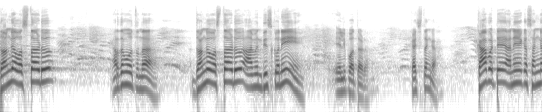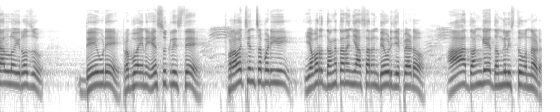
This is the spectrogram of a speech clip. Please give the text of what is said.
దొంగ వస్తాడు అర్థమవుతుందా? దొంగ వస్తాడు ఆమెను తీసుకొని వెళ్ళిపోతాడు. ఖచ్చితంగా. కాబట్టే అనేక సంఘాల్లో ఈరోజు దేవుడే ప్రభు అయిన యేసుక్రీస్తే ప్రవచించబడి ఎవరు దొంగతనం చేస్తారని దేవుడు చెప్పాడో ఆ దొంగే దొంగిలిస్తూ ఉన్నాడు.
